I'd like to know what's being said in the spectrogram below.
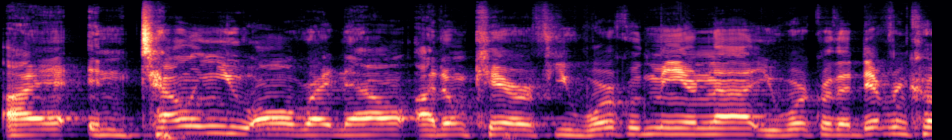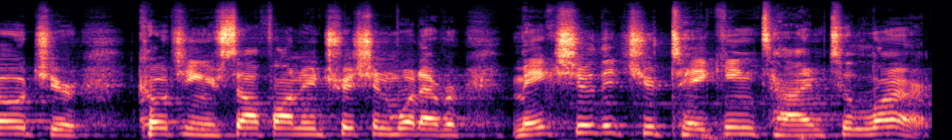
I am telling you all right now, I don't care if you work with me or not, you work with a different coach, you're coaching yourself on nutrition, whatever, make sure that you're taking time to learn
